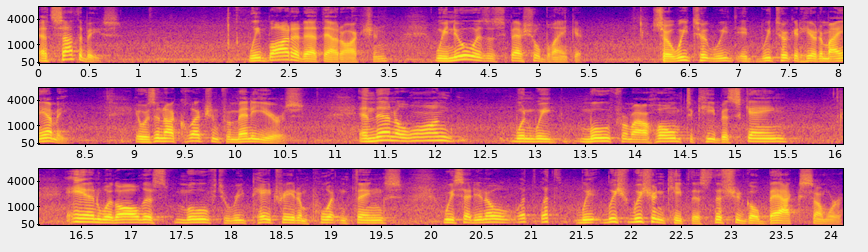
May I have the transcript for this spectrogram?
at Sotheby's. We bought it at that auction. We knew it was a special blanket. So we took, we, it, we took it here to Miami. It was in our collection for many years. And then along when we moved from our home to Key Biscayne, and with all this move to repatriate important things, we said, you know, let, let's, we, we, sh we shouldn't keep this. This should go back somewhere.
